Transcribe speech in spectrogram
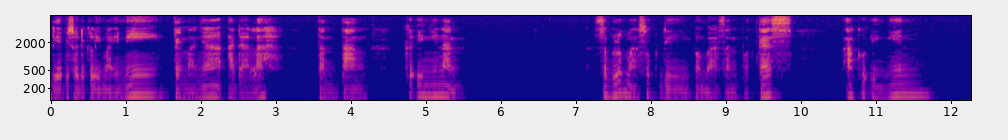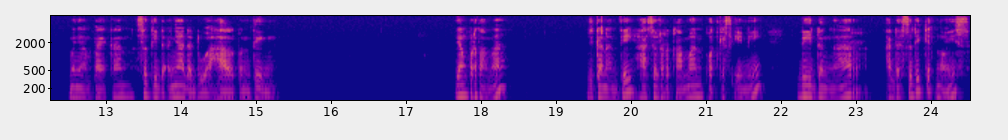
Di episode kelima ini temanya adalah tentang keinginan. Sebelum masuk di pembahasan podcast, aku ingin menyampaikan setidaknya ada dua hal penting yang pertama, jika nanti hasil rekaman podcast ini didengar ada sedikit noise,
